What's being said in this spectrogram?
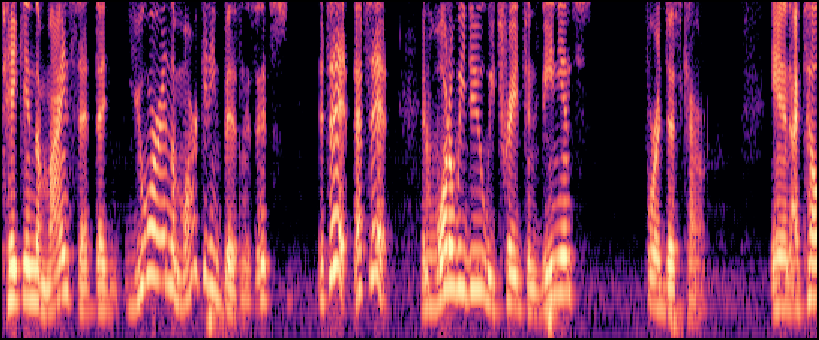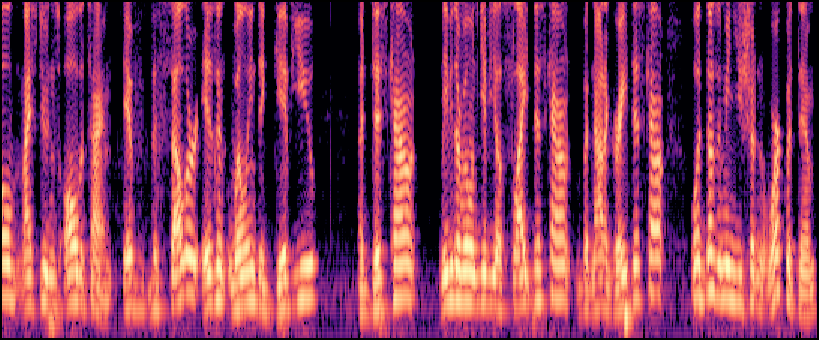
take in the mindset that you are in the marketing business and it's it's it. That's it. And what do we do? We trade convenience for a discount. And I tell my students all the time if the seller isn't willing to give you a discount, maybe they're willing to give you a slight discount, but not a great discount. Well, it doesn't mean you shouldn't work with them,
